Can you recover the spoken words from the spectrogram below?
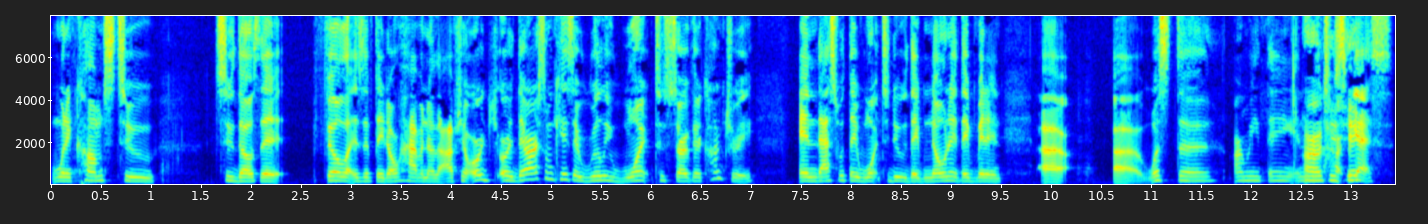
when it comes to to those that feel as if they don't have another option, or or there are some kids that really want to serve their country, and that's what they want to do. They've known it. They've been in. Uh, uh, what's the army thing? In ROTC? Yes,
